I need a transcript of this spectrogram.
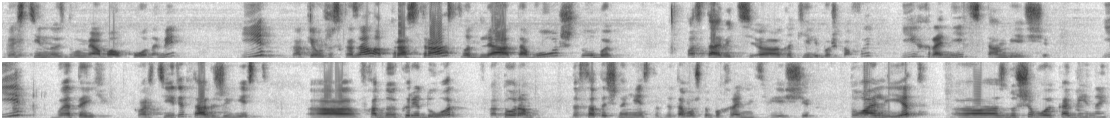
гостиную с двумя балконами и, как я уже сказала, пространство для того, чтобы поставить э, какие-либо шкафы и хранить там вещи. И в этой квартире также есть э, входной коридор, в котором достаточно места для того, чтобы хранить вещи, туалет э, с душевой кабиной.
